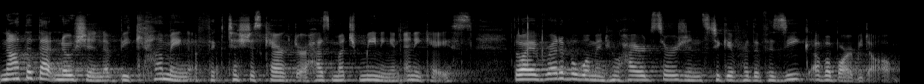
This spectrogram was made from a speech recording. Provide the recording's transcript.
Not that that notion of becoming a fictitious character has much meaning in any case, though I have read of a woman who hired surgeons to give her the physique of a Barbie doll.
